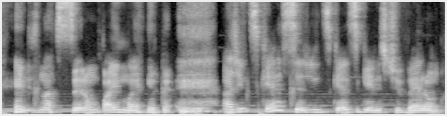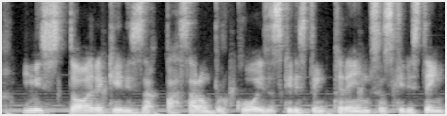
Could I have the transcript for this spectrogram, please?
eles nasceram pai e mãe. né? A gente esquece, a gente esquece que eles tiveram uma história, que eles passaram por coisas, que eles têm crenças, que eles têm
